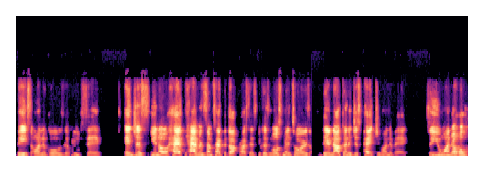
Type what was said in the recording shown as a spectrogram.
based on the goals that mm-hmm. we've set and just you know have, having some type of thought process because most mentors they're not going to just pat you on the back so you want no. to make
